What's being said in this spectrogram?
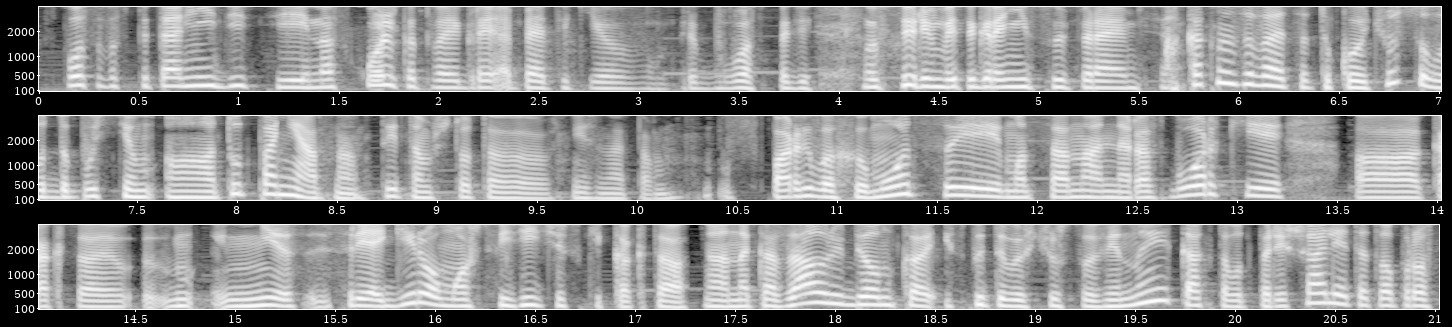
способ воспитания детей? Насколько твои. Опять-таки, господи, мы все время в эти границы упираемся. А как называется такое чувство? Вот, допустим, тут понятно, ты там что-то, не знаю, там в порывах эмоций, эмоциональной разборки как-то не среагировал, может, физически как-то а, наказал ребенка, испытываешь чувство вины, как-то вот порешали этот вопрос.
